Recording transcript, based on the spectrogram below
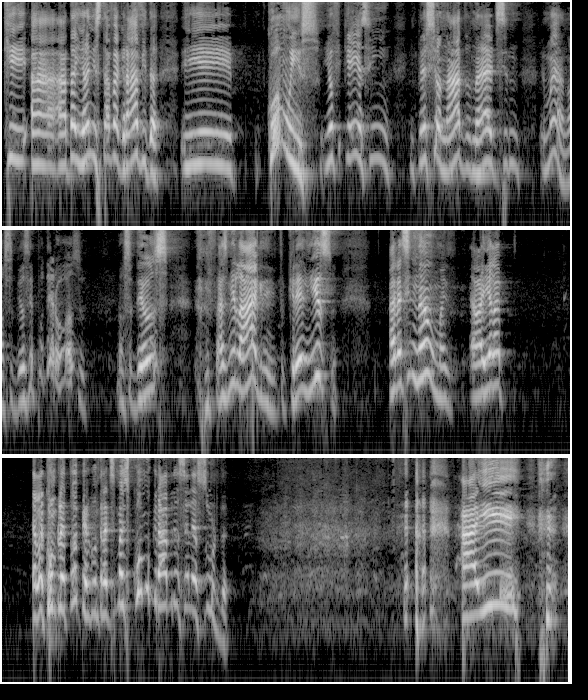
que a, a Daiane estava grávida. E como isso? E eu fiquei assim, impressionado, né? Eu disse: Irmã, nosso Deus é poderoso. Nosso Deus faz milagre. Tu crê nisso? Aí ela disse: Não, mas. Aí ela, ela completou a pergunta. Ela disse: Mas como grávida se ela é surda? aí.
